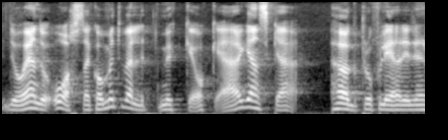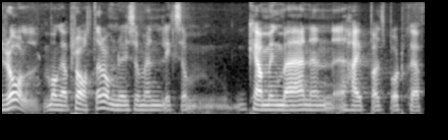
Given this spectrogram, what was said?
Du har ju ändå åstadkommit väldigt mycket och är ganska högprofilerad i din roll. Många pratar om dig som en liksom coming man, en hypad sportchef.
